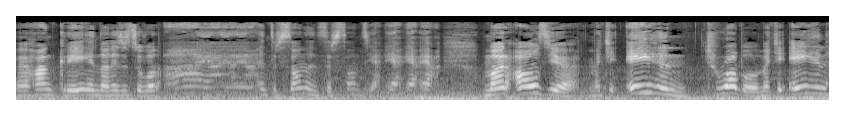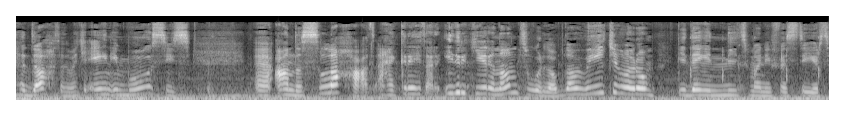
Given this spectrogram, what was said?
uh, gaan krijgen, dan is het zo van, ah ja interessant, interessant. Ja, ja, ja, ja. Maar als je met je eigen trouble, met je eigen gedachten, met je eigen emoties uh, aan de slag gaat en je krijgt daar iedere keer een antwoord op, dan weet je waarom je dingen niet manifesteert.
